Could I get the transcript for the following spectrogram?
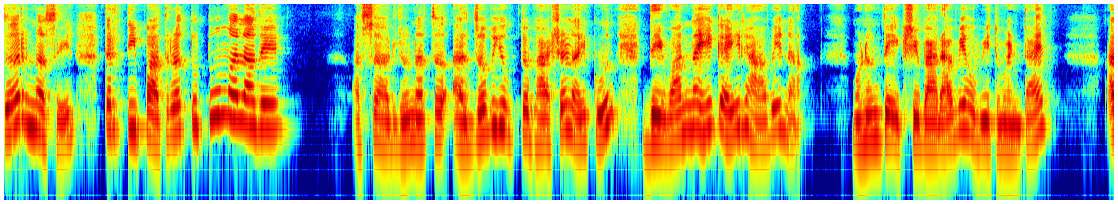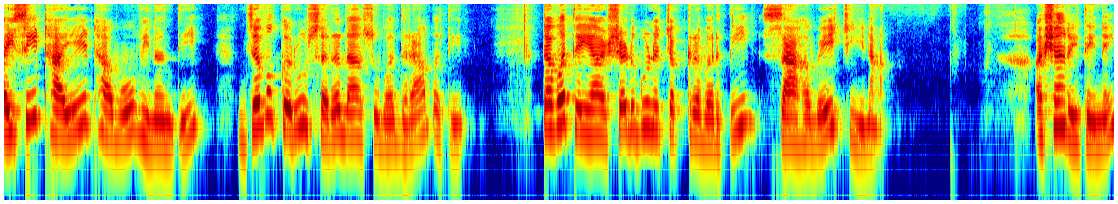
जर नसेल तर ती पात्र तू तू मला दे. असं अर्जुनाचं अर्जवयुक्त भाषण ऐकून देवांनाही काही राहावे ना. म्हणून ते एकशे बाराव्या ओवीत म्हणतायत ऐसी ठाये ठावो विनंती जव करू सरला सुभद्रापती तव ते या षडगुण चक्रवर्ती साहवे चीना. अशा रीतीने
